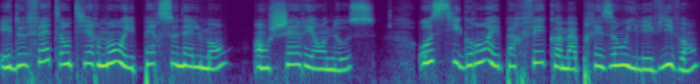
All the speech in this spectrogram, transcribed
et de fait entièrement et personnellement, en chair et en os, aussi grand et parfait comme à présent il est vivant,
